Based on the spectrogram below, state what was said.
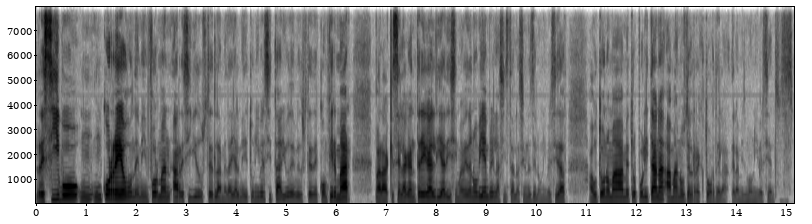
recibo un, un, correo donde me informan, ha recibido usted la medalla al mérito universitario, debe usted de confirmar para que se le haga entrega el día 19 de noviembre en las instalaciones de la Universidad Autónoma Metropolitana a manos del rector de la, de la misma universidad. Entonces,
